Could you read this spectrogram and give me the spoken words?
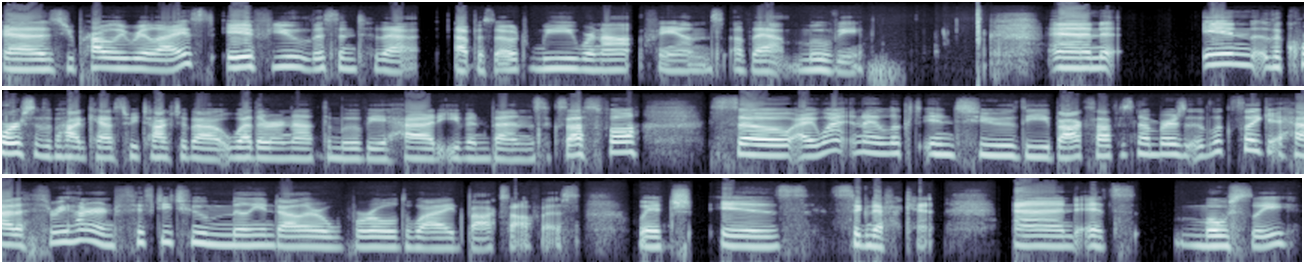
as you probably realized, if you listened to that episode, we were not fans of that movie. And in the course of the podcast, we talked about whether or not the movie had even been successful. So I went and I looked into the box office numbers. It looks like it had a $352 million worldwide box office, which is significant. And it's mostly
